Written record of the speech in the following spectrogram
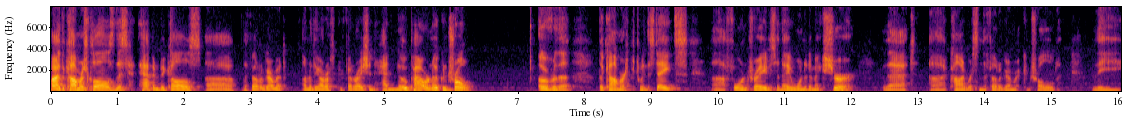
All right, the Commerce Clause. This happened because uh, the federal government, under the Articles of Confederation, had no power, no control over the the commerce between the states, uh, foreign trade. So they wanted to make sure that uh, Congress and the federal government controlled the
